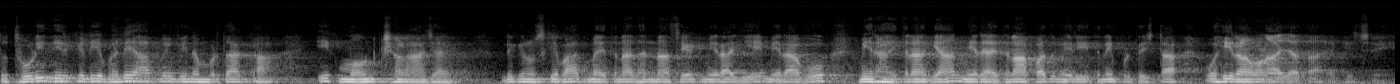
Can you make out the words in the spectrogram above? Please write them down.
तो थोड़ी देर के लिए भले आप में विनम्रता का एक मौन क्षण आ जाए, लेकिन उसके बाद मैं इतना धन्ना सेठ, मेरा ये, मेरा वो, मेरा इतना ज्ञान, मेरा इतना पद, मेरी इतनी प्रतिष्ठा, वही रावण आ जाता है फिर से।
